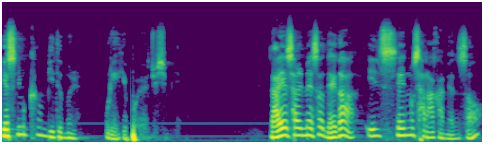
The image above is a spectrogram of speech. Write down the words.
예수님은 그 믿음을 우리에게 보여주십니다. 나의 삶에서 내가 일생 살아가면서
